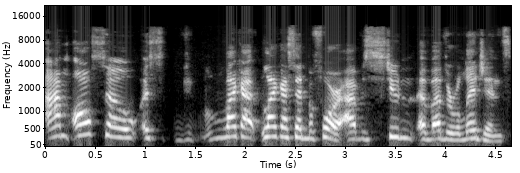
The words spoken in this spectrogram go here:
I'm also a like I like I said before, I was a student of other religions,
